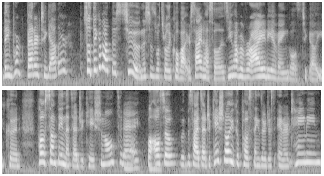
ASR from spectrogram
they work better together so think about this too, and this is what's really cool about your side hustle is you have a variety of angles to go. You could post something that's educational today, mm-hmm. but also besides educational, you could post things that are just entertaining.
